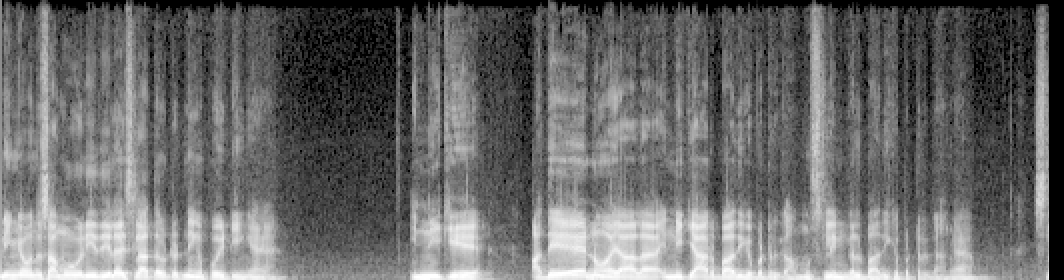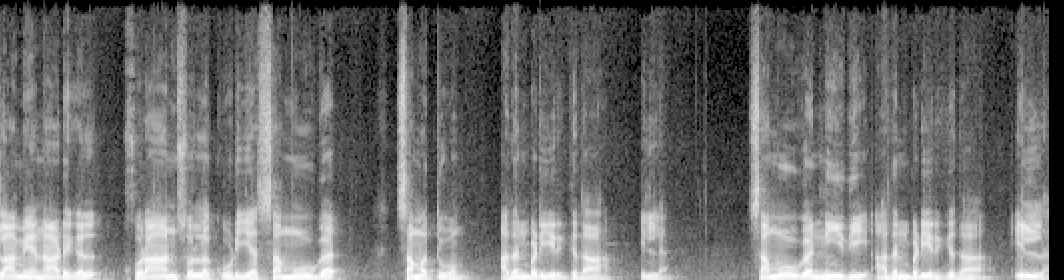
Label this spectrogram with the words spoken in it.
நீங்கள் வந்து சமூக நீதியில் இஸ்லாத்தை விட்டுட்டு நீங்கள் போயிட்டீங்க. இன்றைக்கி அதே நோயால் இன்றைக்கி யார் பாதிக்கப்பட்டிருக்கா? முஸ்லீம்கள் பாதிக்கப்பட்டிருக்காங்க. இஸ்லாமிய நாடுகள் குரான் சொல்லக்கூடிய சமூக சமத்துவம் அதன்படி இருக்குதா? இல்லை. சமூக நீதி அதன்படி இருக்குதா? இல்லை.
